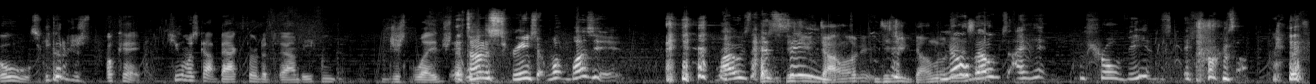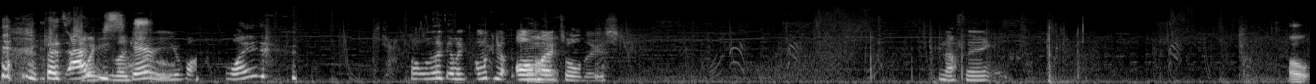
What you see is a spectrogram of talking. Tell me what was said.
Oh, he could have just. Okay, he almost got back thrown to Downby from just ledge. That It's not a screenshot. What was it? Why was that Did you download it? Did you download No, it? No, was, I hit Control V and it comes up. That's When actually you look scary. What? Oh, look, I'm, like, I'm looking at all my What? folders. Nothing. Oh,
